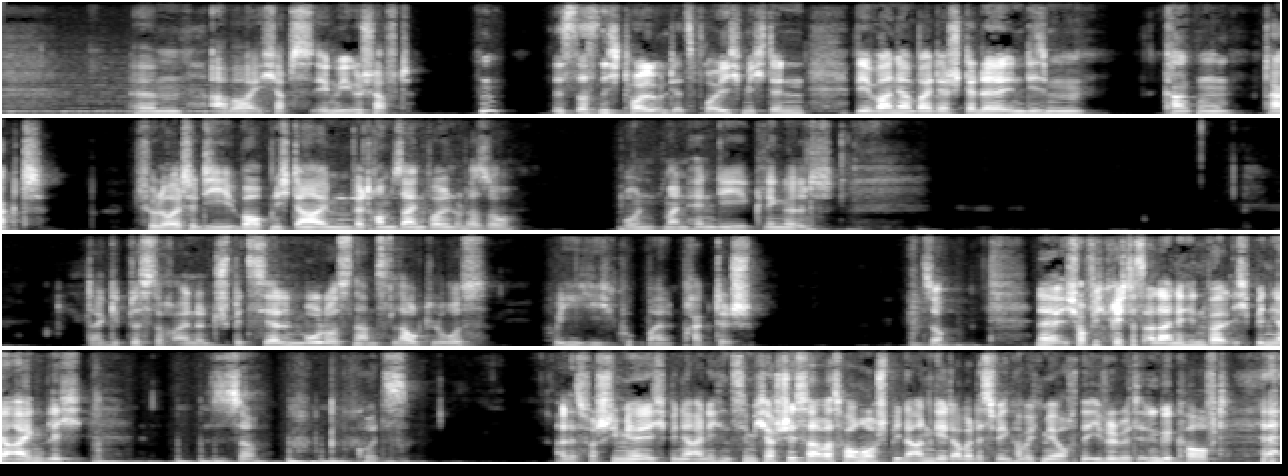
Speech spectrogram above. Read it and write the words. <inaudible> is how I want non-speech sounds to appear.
Ähm, aber ich habe es irgendwie geschafft. Hm, ist das nicht toll? Und jetzt freue ich mich, denn wir waren ja bei der Stelle in diesem Krankentrakt für Leute, die überhaupt nicht da im Weltraum sein wollen oder so. Und mein Handy klingelt. Da gibt es doch einen speziellen Modus namens lautlos. Hui, guck mal, praktisch. So. Naja, ich hoffe, ich kriege das alleine hin, weil ich bin ja eigentlich. So, kurz alles verschrieben mir. Ich bin ja eigentlich ein ziemlicher Schisser, was Horrorspiele angeht, aber deswegen habe ich mir auch The Evil Within gekauft. <laughs>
